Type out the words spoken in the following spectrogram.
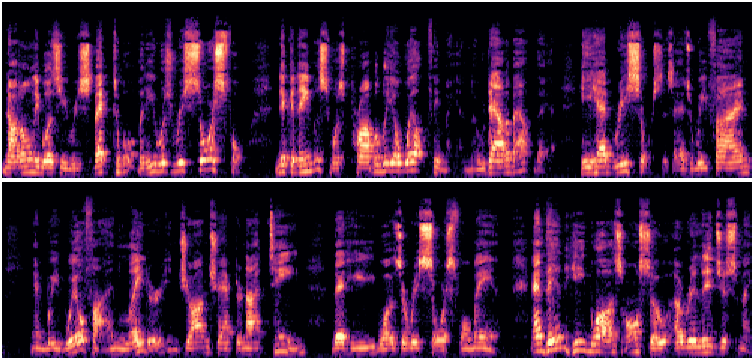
Not only was he respectable, but he was resourceful. Nicodemus was probably a wealthy man, no doubt about that. He had resources, as we find and we will find later in John chapter 19 that he was a resourceful man. And then he was also a religious man.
